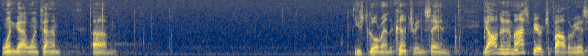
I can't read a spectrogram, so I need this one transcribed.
One guy one time, um, used to go around the country and saying, y'all know who my spiritual father is?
